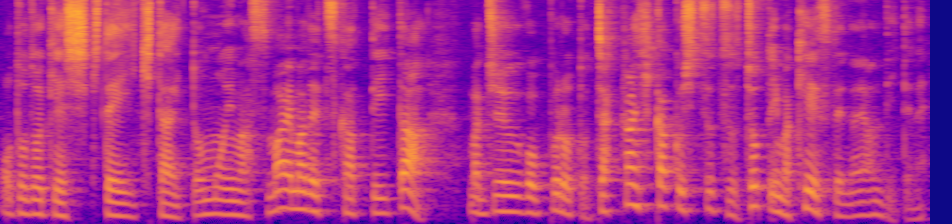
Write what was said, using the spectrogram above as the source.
お届けしていきたいと思います。前まで使っていたまあ、15 Pro と若干比較しつつちょっと今ケースで悩んでいてね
